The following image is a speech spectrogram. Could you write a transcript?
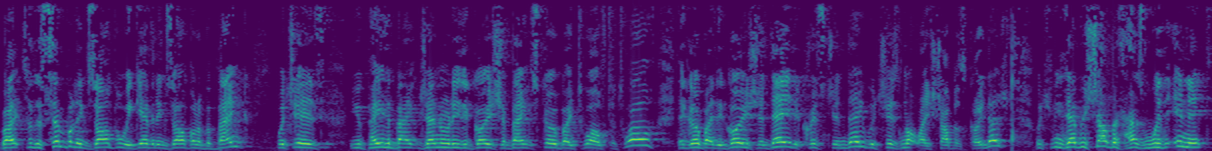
right? So the simple example, we gave an example of a bank, which is you pay the bank, generally the Goyish banks go by 12 to 12, they go by the Goyish day, the Christian day, which is not like Shabbos Kodesh, which means every Shabbos has within it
